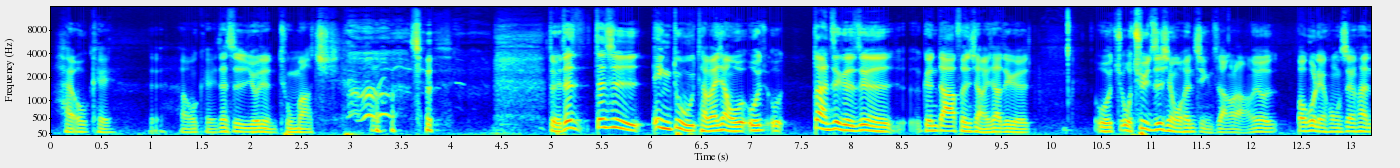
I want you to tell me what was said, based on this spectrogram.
还 OK，对，还 OK，但是有点 too much。对，但但是印度坦白讲，我我我，但这个这个跟大家分享一下这个，我我去之前我很紧张啦，因为包括连洪申翰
